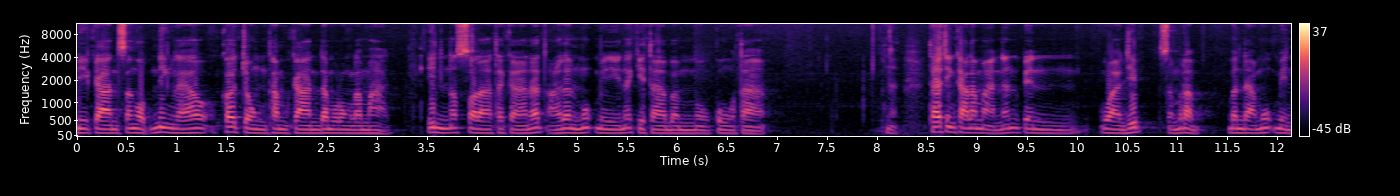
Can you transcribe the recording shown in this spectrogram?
มีการสงบนิ่งแล้ว ก็จงทำการดำรงละหมาดอินนัสลาตกานัตอัลลมุมินีนกิตาบัมโมกูตาแท้จริงการละหมาดนั้นเป็นวาจิบสำหรับบรรดามุมิน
